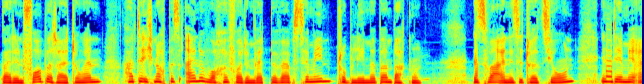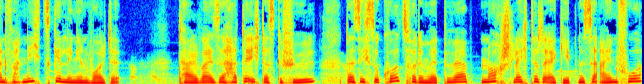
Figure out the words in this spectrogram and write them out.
Bei den Vorbereitungen hatte ich noch bis eine Woche vor dem Wettbewerbstermin Probleme beim Backen. Es war eine Situation, in der mir einfach nichts gelingen wollte. Teilweise hatte ich das Gefühl, dass ich so kurz vor dem Wettbewerb noch schlechtere Ergebnisse einfuhr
